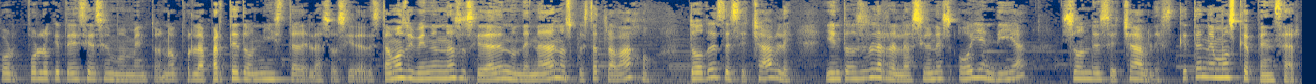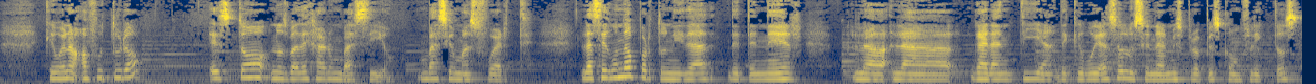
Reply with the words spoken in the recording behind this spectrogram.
por, por, lo que te decía hace un momento, ¿no? Por la parte donista de la sociedad. Estamos viviendo en una sociedad en donde nada nos cuesta trabajo, todo es desechable. Y entonces las relaciones hoy en día son desechables. ¿Qué tenemos que pensar? Que bueno, a futuro esto nos va a dejar un vacío, un vacío más fuerte. La segunda oportunidad de tener la, garantía de que voy a solucionar mis propios conflictos,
